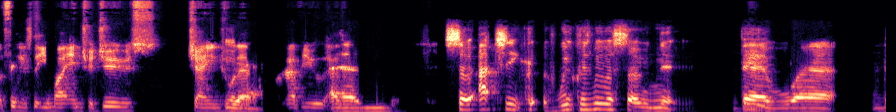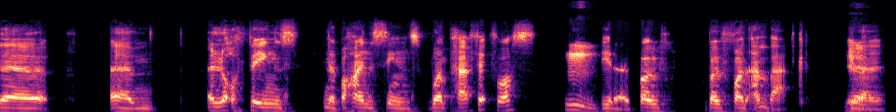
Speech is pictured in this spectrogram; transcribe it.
Of things that you might introduce, change, whatever have you? Um, so actually, because we, we were so new, there were there um, a lot of things you know behind the scenes weren't perfect for us. Mm, You know, both both front and back. You know,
